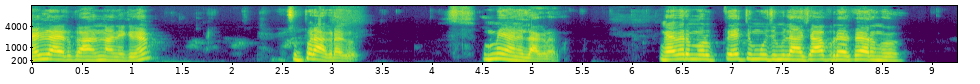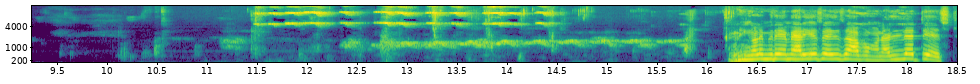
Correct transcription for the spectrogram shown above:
நல்லா இருக்கான்னு நினைக்கிறேன். சூப்பராக கிடக்கு. உண்மையாக நல்லா கிடக்கு. இங்கே வேற ஒரு பேச்சு மூச்சு மில்லா சாப்பிட்றாரு பாருங்க. நீங்களும் இதே மாதிரியே செய்து சாப்பிடுங்க. நல்ல டேஸ்ட்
